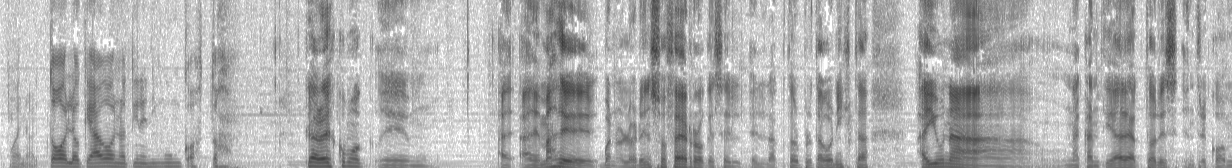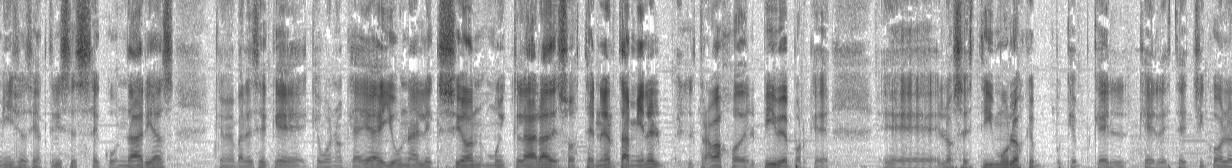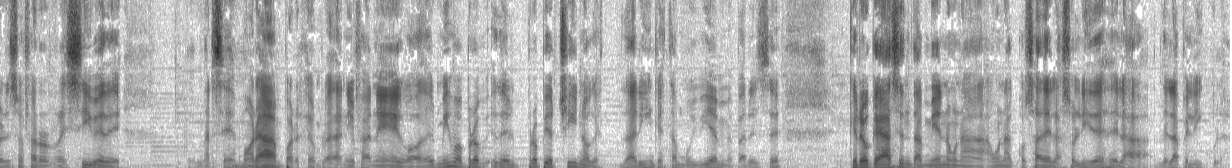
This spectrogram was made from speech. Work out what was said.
Bueno, todo lo que hago no tiene ningún costo. Claro, es como, eh, además de, bueno, Lorenzo Ferro, que es el, actor protagonista, hay una, una cantidad de actores, entre comillas, y actrices secundarias que me parece que, que, bueno, que hay ahí una elección muy clara de sostener también el, el trabajo del pibe, porque eh, los estímulos que, que, que el, este chico Lorenzo Ferro recibe de Mercedes Morán, por ejemplo, de Daniel Fanego, del mismo pro- del propio chino, que Darín, que está muy bien, me parece, creo que hacen también una, una cosa de la solidez de la, de la película.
